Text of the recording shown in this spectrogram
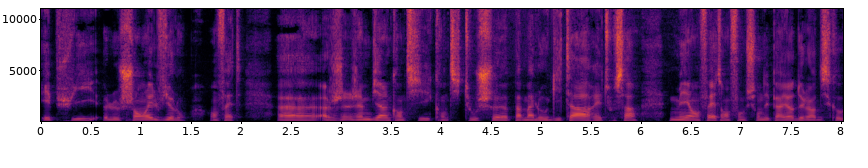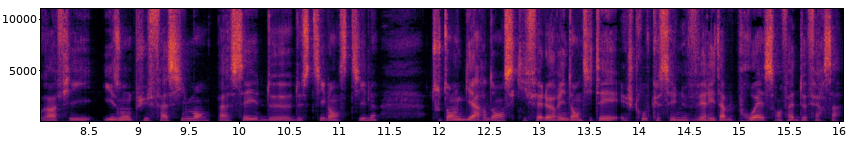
et puis le chant et le violon en fait. Euh, J'aime bien quand ils quand ils touchent pas mal aux guitares et tout ça, mais en fait en fonction des périodes de leur discographie, ils ont pu facilement passer de, de style en style tout en gardant ce qui fait leur identité. Et je trouve que c'est une véritable prouesse en fait de faire ça.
